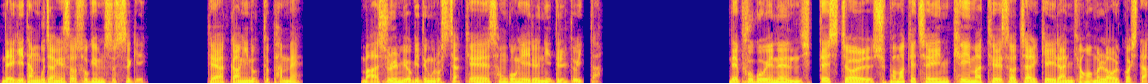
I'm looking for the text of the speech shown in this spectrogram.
내기 당구장에서 속임수 쓰기, 대학 강의 노트 판매, 마술 묘기 등으로 시작해 성공에 이른 이들도 있다. 내 부고에는 10대 시절 슈퍼마켓 체인 K마트에서 짧게 일한 경험을 넣을 것이다.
